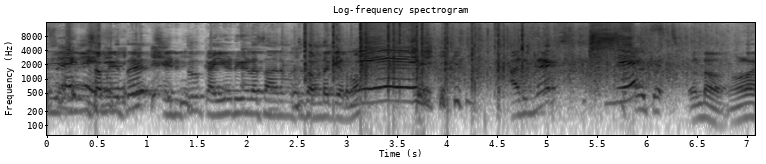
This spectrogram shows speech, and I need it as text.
ഈ- ഈ സമയത്ത് എഡിറ്റർ കൈയടിയുടെ സാധനം വെച്ച് സൗണ്ട് ഒക്കെ ഇടണം അത് നെക്സ്റ്റ് ഉണ്ടോ മോളെ.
